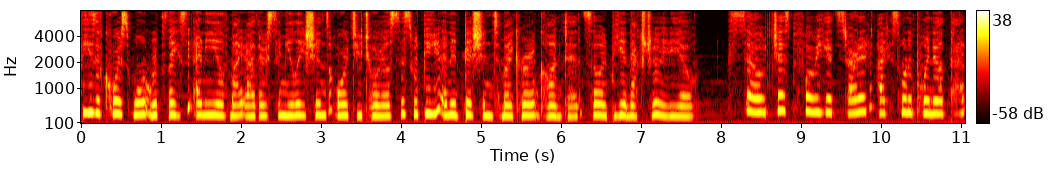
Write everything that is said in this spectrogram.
These of course won't replace any of my other simulations or tutorials. This would be an addition to my current content, so it'd be an extra video. So, just before we get started, I just want to point out that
